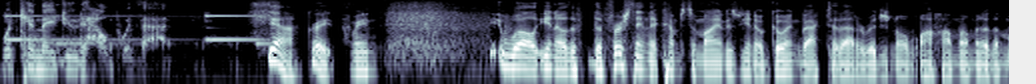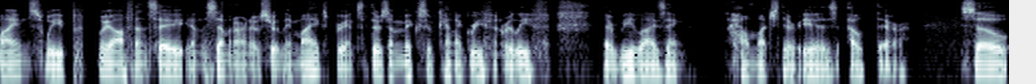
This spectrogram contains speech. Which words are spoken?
what can they do to help with that yeah great i mean well, you know, the the first thing that comes to mind is, you know, going back to that original aha moment of the mind sweep. We often say in the seminar, and it was certainly my experience, that there's a mix of kind of grief and relief at realizing how much there is out there. So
